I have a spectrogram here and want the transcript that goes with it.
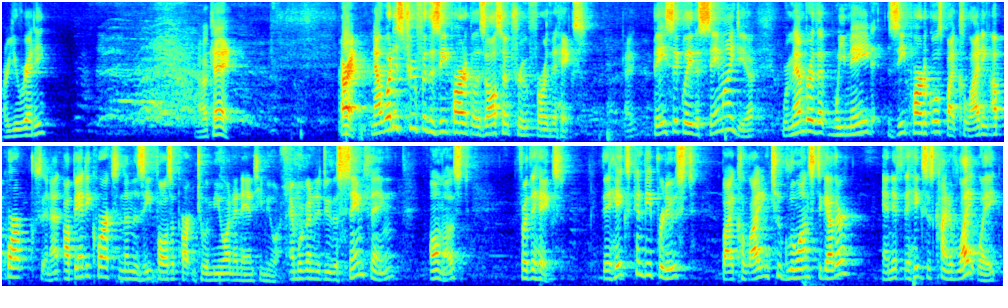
Are you ready? Okay. All right, now what is true for the Z particle is also true for the Higgs. Okay? Basically, the same idea. Remember that we made Z particles by colliding up quarks and uh, up antiquarks, and then the Z falls apart into a muon and anti-muon. And we're going to do the same thing, almost, for the Higgs. The Higgs can be produced by colliding two gluons together, and if the Higgs is kind of lightweight,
